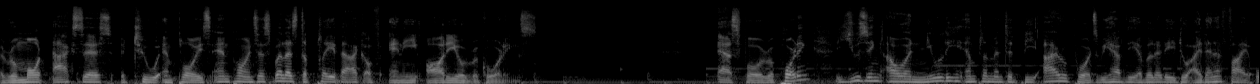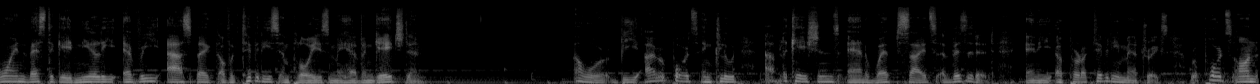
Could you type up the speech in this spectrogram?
remote access to employees' endpoints, as well as the playback of any audio recordings. As for reporting, using our newly implemented BI reports, we have the ability to identify or investigate nearly every aspect of activities employees may have engaged in. Our BI reports include applications and websites visited, any uh, productivity metrics, reports on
